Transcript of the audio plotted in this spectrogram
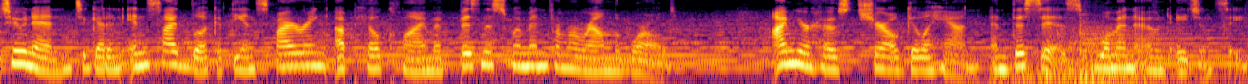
Tune in to get an inside look at the inspiring uphill climb of businesswomen from around the world. I'm your host, Cheryl Gillihan, and this is Woman Owned Agency.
